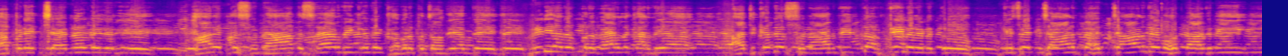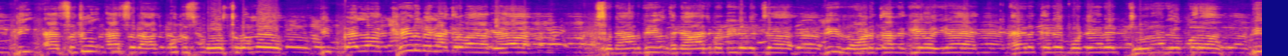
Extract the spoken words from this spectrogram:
ਆਪਣੇ ਚੈਨਲ ਦੇ ਜ਼ਰੀਏ ਹਰ ਇੱਕ ਸੁਨਾਮ ਸ਼ਹਿਰ ਦੀ ਕਹਿੰਦੇ ਖਬਰ ਪਹੁੰਚਾਉਂਦੇ ਆ ਤੇ ਮੀਡੀਆ ਦੇ ਉੱਪਰ ਵਾਇਰਲ ਕਰਦੇ ਆ। ਅੱਜ ਕਹਿੰਦੇ ਸੁਨਾਮ ਦੀ ਧਰਤੀ ਮੇਰੇ ਮਿੱਤਰੋ, ਕਿਸੇ ਚਾੜ ਪਹਿਚਾਣ ਦੇ ਮੁਹਤਾਜ ਨਹੀਂ, ਵੀ ਐਸਟੂ ਐਸ ਰਾਜਪੂਤ ਸਪੋਰਟਸ ਵੱਲੋਂ ਵੀ ਪਹਿਲਾ ਖੇਡ ਮੇਲਾ ਕਰਵਾਇਆ ਗਿਆ। ਸੁਨਾਮ ਦੀ ਅਨਾਜ ਮੰਡੀ ਦੇ ਵਿੱਚ ਵੀ ਰੌਣਕਾਂ ਲੱਗੀਆਂ ਹੋਈਆਂ। ਐਨ ਕਦੇ ਮੁੰਡਿਆਂ ਦੇ ਜੋਰਾਂ ਦੇ ਉੱਪਰ ਵੀ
